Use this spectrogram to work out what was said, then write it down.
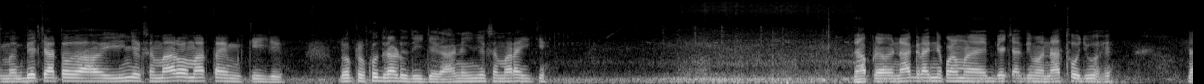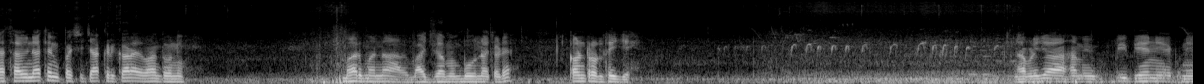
એમાં બે ચાર તો ઇન્જેક્શન મારવા મારતા એમ કહી જાય. ડૉક્ટર ખુદ રાડું દઈ જાય આને ઇન્જેક્શન મારાવી કે. આપણે હવે નાગરાજને પણ હમણાં બે ચાર દીમાં નાથવો જોઈએ નાથાવી નાખે ને પછી ચાકરી કરાય, વાંધો નહીં. મારમાં ના આવે, બાજરામાં બહુ ના ચડે. કંટ્રોલ થઈ જાય. આપણે જો આ સામે બી બેન એકને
